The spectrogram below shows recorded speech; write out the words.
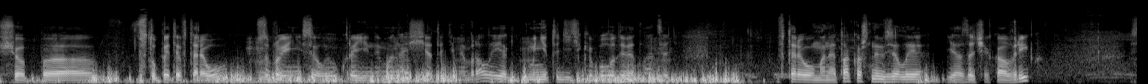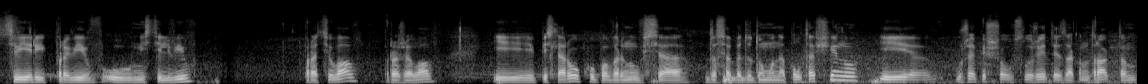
щоб е, вступити в ТРО в Збройні Сили України. Мене ще тоді не брали, як мені тоді тільки було 19. В ТРО мене також не взяли. Я зачекав рік. Свій рік провів у місті Львів, працював, проживав. І після року повернувся до себе додому на Полтавщину і вже пішов служити за контрактом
